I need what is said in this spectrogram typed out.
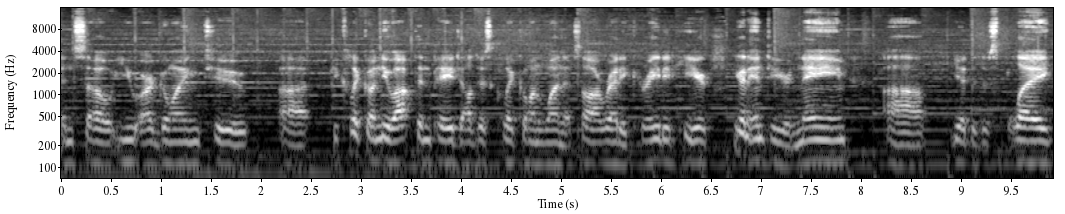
And so you are going to, uh, if you click on new opt-in page, I'll just click on one that's already created here. You're going to enter your name. Uh, you have to display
